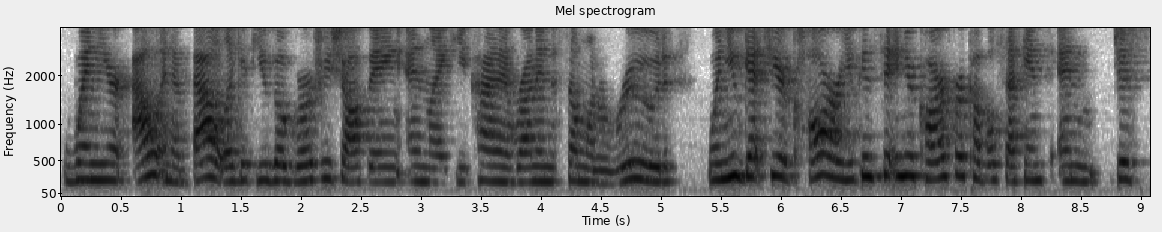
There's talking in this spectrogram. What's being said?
when you're out and about like if you go grocery shopping and like you kind of run into someone rude when you get to your car you can sit in your car for a couple seconds and just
